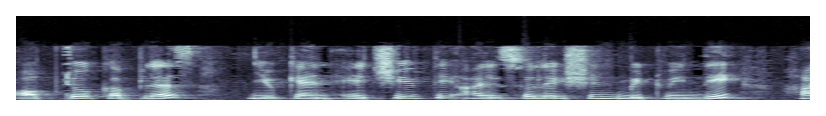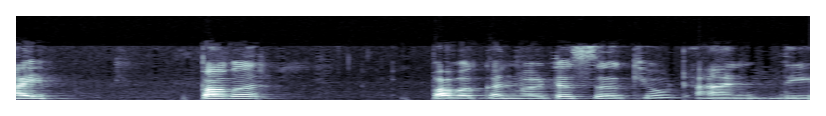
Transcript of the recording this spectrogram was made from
optocouplers you can achieve the isolation between the high power power converter circuit and the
